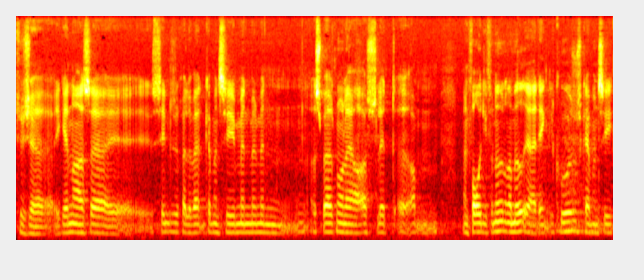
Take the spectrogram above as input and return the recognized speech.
Synes jeg igen også er øh, sindssygt relevant, kan man sige. Men, men, men og spørgsmålet er også lidt, øh, om man får de fornødne remedier af et enkelt kursus, kan man sige.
